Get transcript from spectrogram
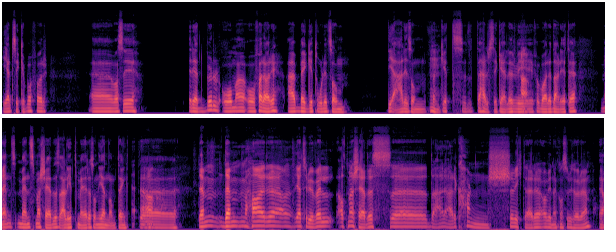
helt sikker på. For eh, hva si Red Bull og, og Ferrari er begge to litt sånn De er litt sånn fuck it, til helsike heller, vi Ja. får bare dælje til. Mens, mens Mercedes er litt mer sånn gjennomtenkt. Ja. Uh, Dem, dem har eh, Jeg tror vel at Mercedes eh, Der er det kanskje viktigere å vinne konstruktør-VM. Ja.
